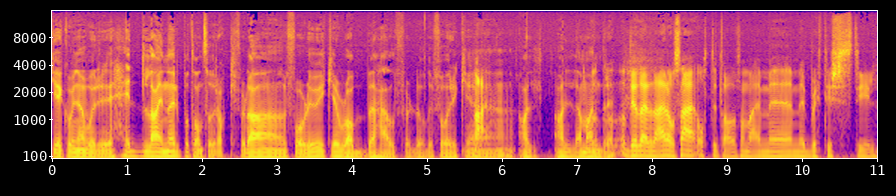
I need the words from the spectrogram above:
Ikke kunne vært headliner på Tons of Rock. For da får du jo ikke Rob Halford, og du får ikke alle all de andre. Og, og det der, der også er 80-tallet for meg, med, med British Steel.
